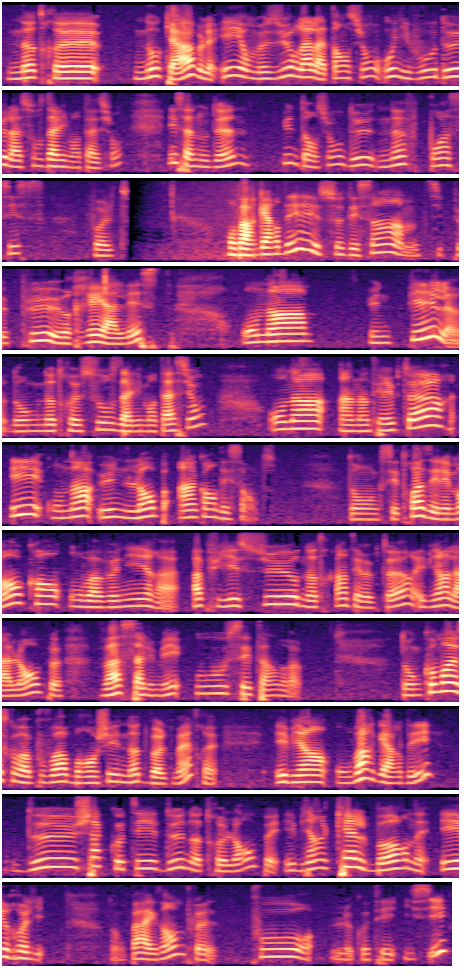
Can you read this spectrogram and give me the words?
notre, nos câbles et on mesure là la tension au niveau de la source d'alimentation et ça nous donne une tension de 9.6 volts. On va regarder ce dessin un petit peu plus réaliste. On a une pile, donc notre source d'alimentation. On a un interrupteur et on a une lampe incandescente. Donc ces trois éléments, quand on va venir appuyer sur notre interrupteur, eh bien la lampe va s'allumer ou s'éteindre. Donc comment est-ce qu'on va pouvoir brancher notre voltmètre? Eh bien on va regarder de chaque côté de notre lampe, eh bien, quelle borne est reliée. Donc, par exemple, pour le côté ici,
